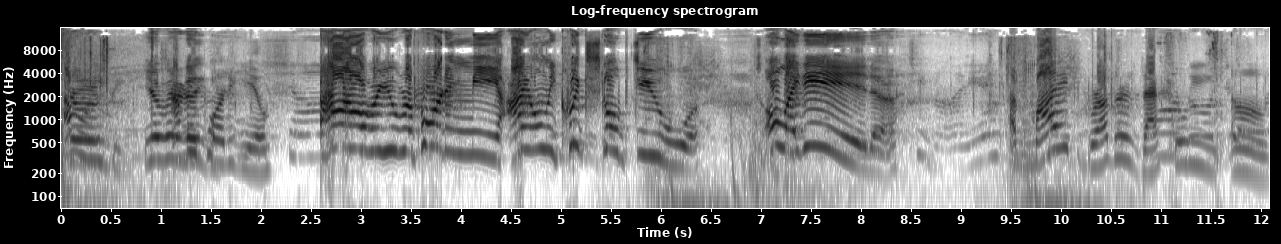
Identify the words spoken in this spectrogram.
I'm You're-. You're I'm literally. recording you. How are you reporting me? I only quick scoped you. All I did. Uh, my brother is actually um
